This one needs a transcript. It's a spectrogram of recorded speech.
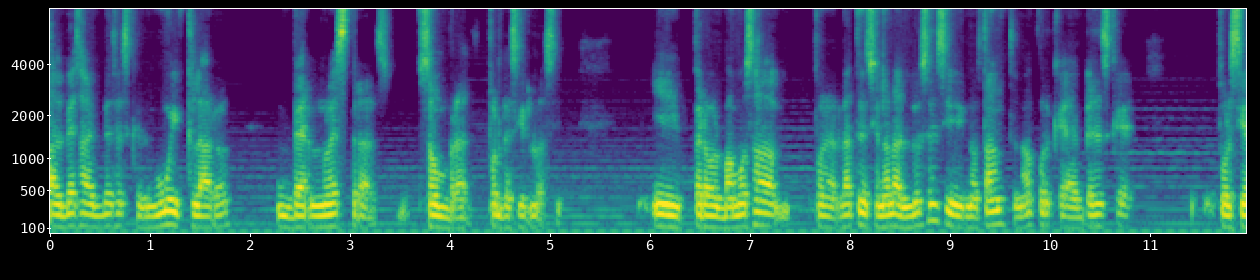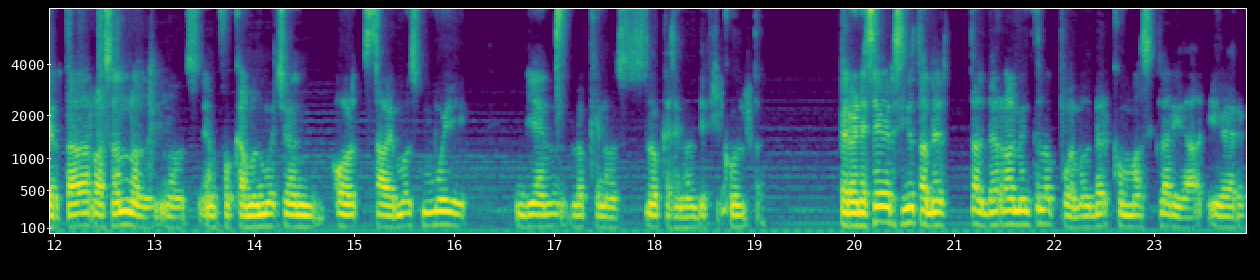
tal vez hay veces que es muy claro ver nuestras sombras, por decirlo así. y, pero vamos a ponerle atención a las luces y no tanto, ¿no? Porque hay veces que por cierta razón nos, nos enfocamos mucho en, o sabemos muy bien lo que, nos, lo que se nos dificulta. Pero en ese ejercicio tal vez, tal vez realmente lo podemos ver con más claridad y ver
